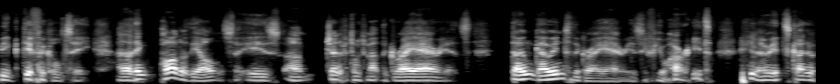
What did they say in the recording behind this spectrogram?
big difficulty. And I think part of the answer is um, Jennifer talked about the grey areas. don't go into the gray areas if you're worried. You know, it's kind of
